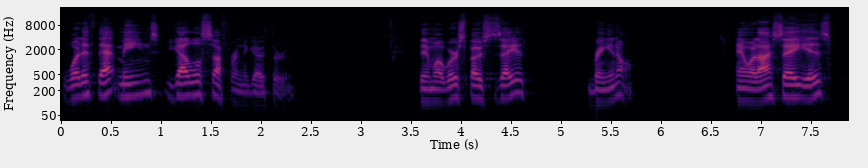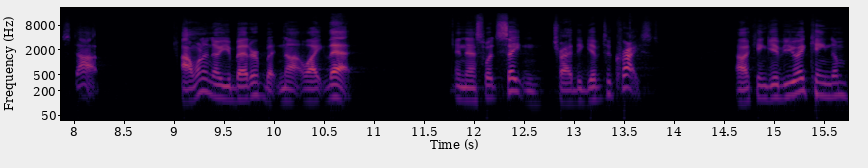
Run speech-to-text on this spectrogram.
what if that means you got a little suffering to go through? Then what we're supposed to say is, bring it on. And what I say is, stop. I want to know you better, but not like that. And that's what Satan tried to give to Christ. I can give you a kingdom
